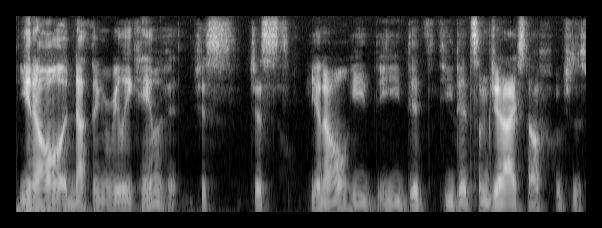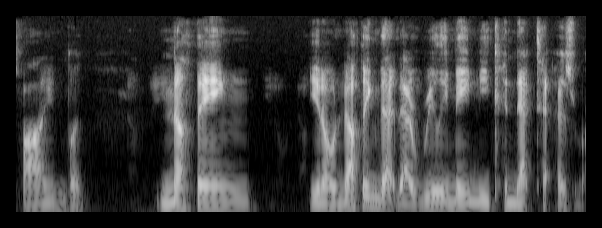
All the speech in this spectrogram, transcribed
you know nothing really came of it just just you know he he did he did some jedi stuff which is fine but nothing you know nothing that that really made me connect to ezra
